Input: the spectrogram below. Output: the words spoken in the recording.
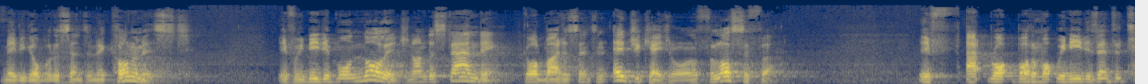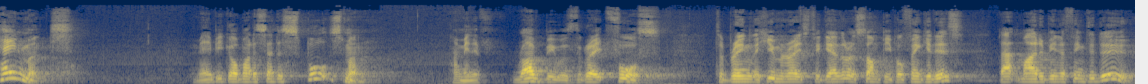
maybe God would have sent an economist. If we needed more knowledge and understanding, God might have sent an educator or a philosopher. If at rock bottom what we need is entertainment, maybe God might have sent a sportsman. I mean, if rugby was the great force to bring the human race together, as some people think it is, that might have been a thing to do.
